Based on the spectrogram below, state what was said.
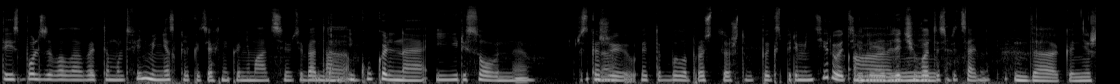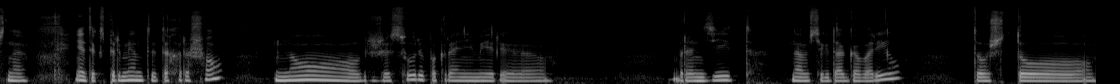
Ты Ты использовала в этом мультфильме несколько техник анимации. У тебя там Да. и кукольная, и рисованная. Расскажи, это было просто, чтобы поэкспериментировать, или А, для чего это не. специально? Да, конечно. Нет, эксперименты это хорошо, но в режиссуре, по крайней мере, Бронзит нам всегда говорил то, что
